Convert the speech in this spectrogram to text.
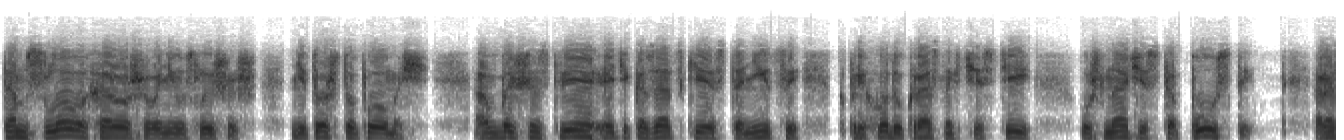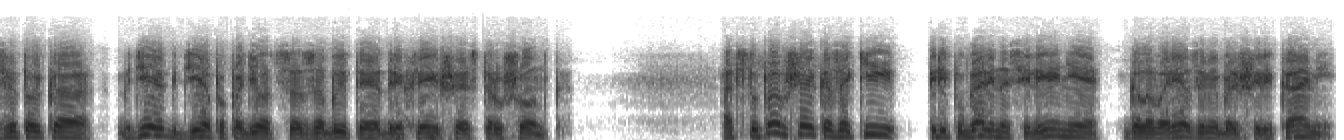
там слова хорошего не услышишь, не то что помощь, а в большинстве эти казацкие станицы к приходу красных частей уж начисто пусты, разве только где-где попадется забытая дряхлейшая старушонка. Отступавшие казаки перепугали население головорезами-большевиками,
